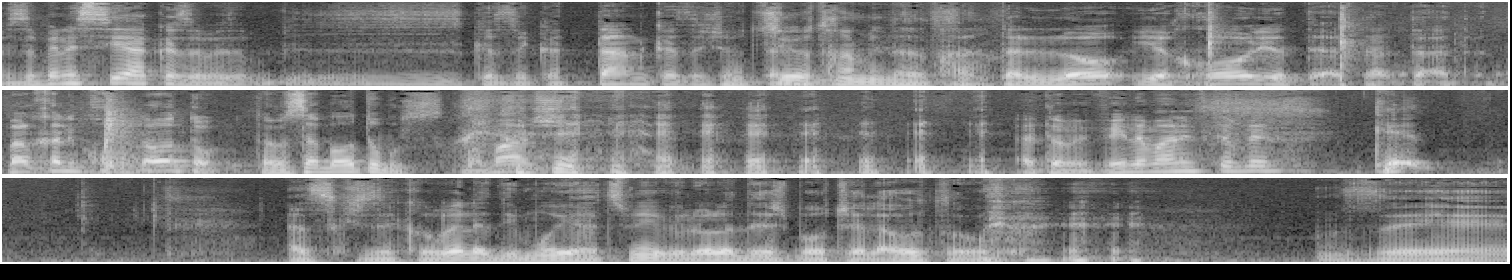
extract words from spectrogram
וזה בנסיעה כזה, וזה בזז, כזה קטן כזה, שאתה... מוציא אותך מדעתך. אתה לא יכול יותר, אתה- אתה- אתה- בא לך למחוק את האוטו, אתה נוסע באוטובוס. ממש. אתה מבין למה אני מתכוון? כן. אז כשזה קורה לדימוי העצמי ולא לדשבורד של האוטו, זה,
